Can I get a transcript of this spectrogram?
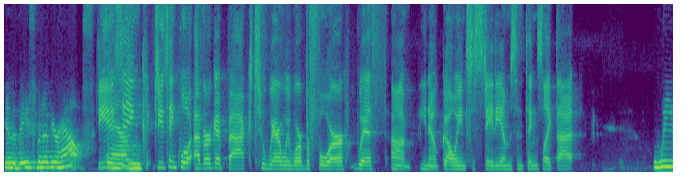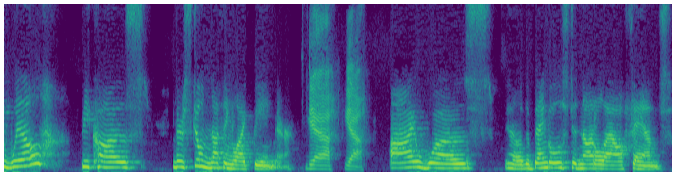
in the basement of your house. Do you And- think do you think we'll ever get back to where we were before with um, you know, going to stadiums and things like that? We will because there's still nothing like being there. Yeah, yeah. I was, you know, the Bengals did not allow fans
